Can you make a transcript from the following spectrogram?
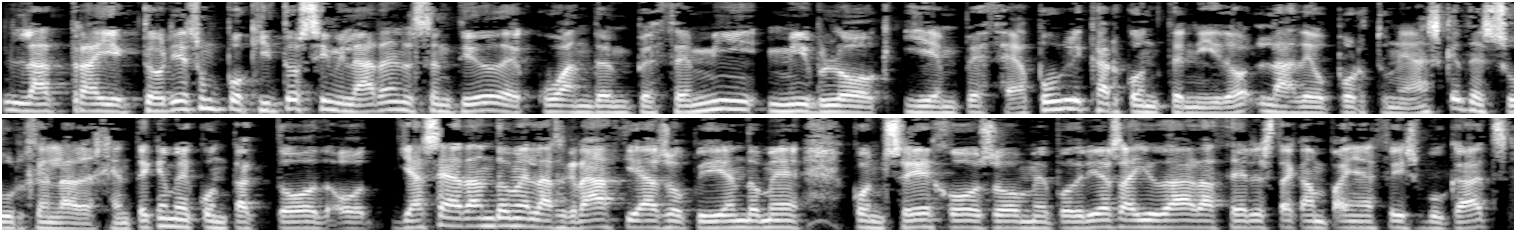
la trayectoria es un poquito similar en el sentido de cuando empecé mi, mi, blog y empecé a publicar contenido, la de oportunidades que te surgen, la de gente que me contactó, o ya sea dándome las gracias o pidiéndome consejos o me podrías ayudar a hacer esta campaña de Facebook Ads,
